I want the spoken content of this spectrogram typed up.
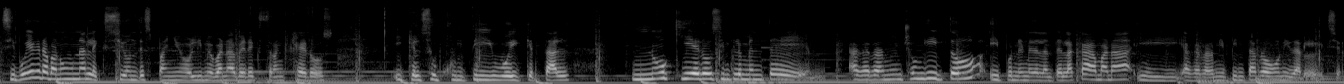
Si voy a grabar una lección de español y me van a ver extranjeros y que el subjuntivo y qué tal, no quiero simplemente agarrarme un chonguito y ponerme delante de la cámara y agarrar mi pintarrón y dar la lección.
